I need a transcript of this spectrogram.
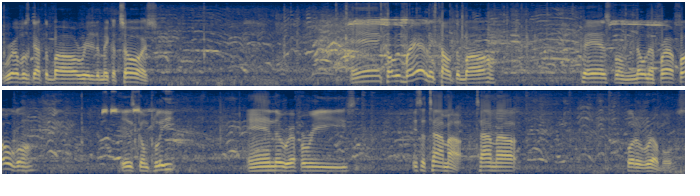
Rebels got the ball ready to make a charge. And Kobe Bradley caught the ball. Pass from Nolan Freifogel is complete. And the referees, it's a timeout. Timeout for the Rebels.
